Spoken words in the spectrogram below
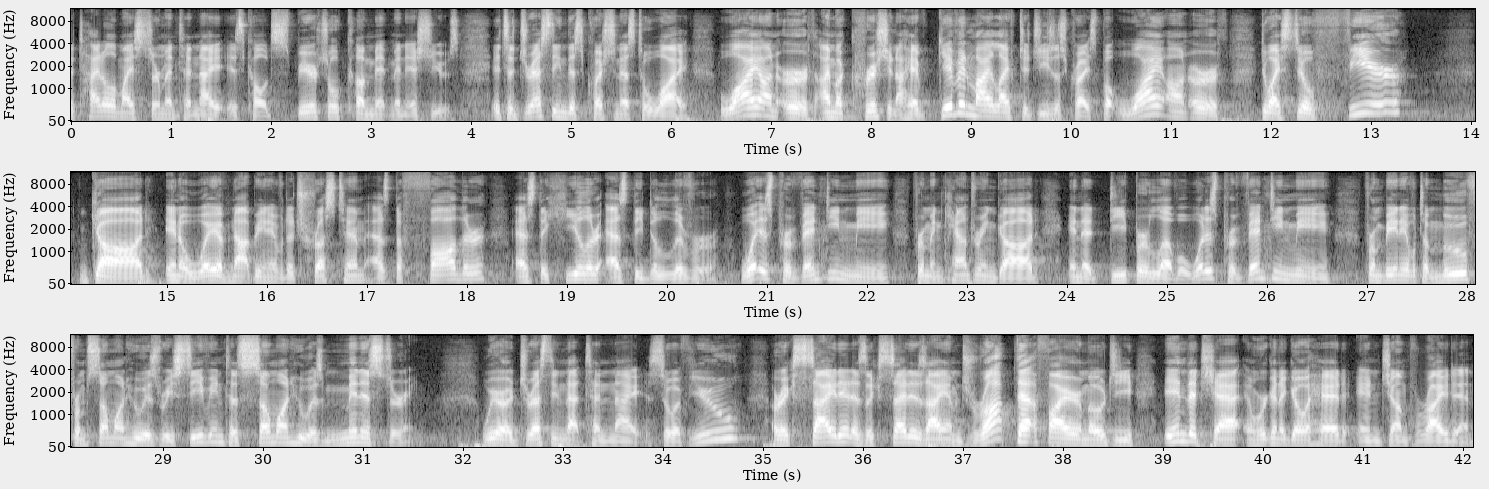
The title of my sermon tonight is called Spiritual Commitment Issues. It's addressing this question as to why. Why on earth? I'm a Christian. I have given my life to Jesus Christ, but why on earth do I still fear God in a way of not being able to trust Him as the Father, as the healer, as the deliverer? What is preventing me from encountering God in a deeper level? What is preventing me from being able to move from someone who is receiving to someone who is ministering? We are addressing that tonight. So if you are excited, as excited as I am, drop that fire emoji in the chat and we're going to go ahead and jump right in.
